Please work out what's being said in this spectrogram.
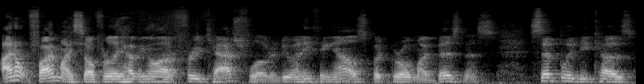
I don't find myself really having a lot of free cash flow to do anything else but grow my business simply because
